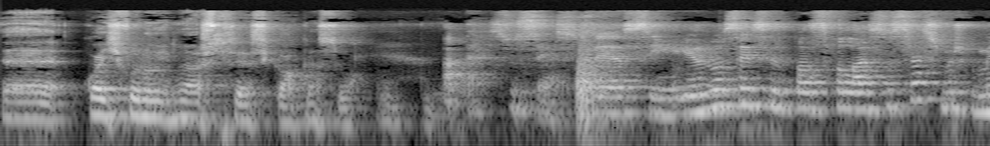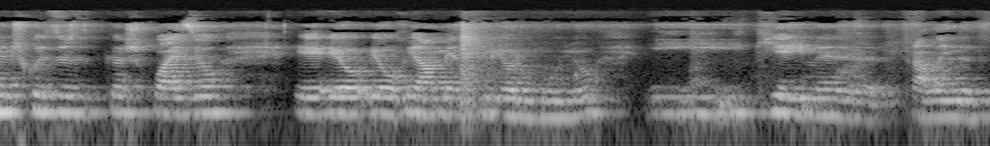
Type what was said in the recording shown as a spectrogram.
Uh, quais foram os maiores sucessos que alcançou? Ah, sucesso, é assim. Eu não sei se posso falar sucessos, mas pelo menos coisas de, as quais eu, eu, eu realmente me orgulho e, e que aí, para além do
